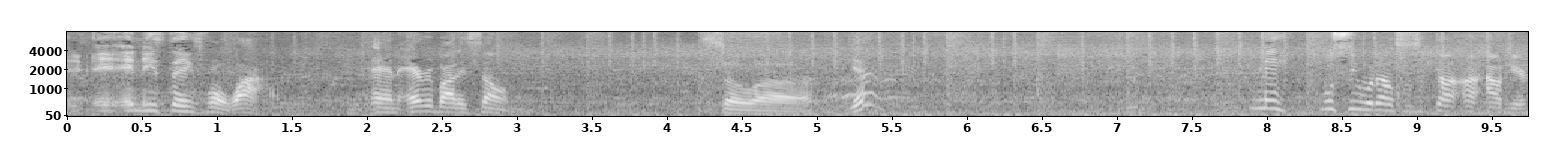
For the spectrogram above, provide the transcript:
in these things for a while, and everybody's selling them. So uh, yeah, meh. We'll see what else is uh, out here.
